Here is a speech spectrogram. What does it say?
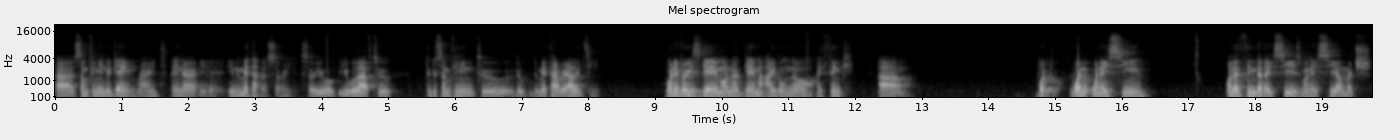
uh, something in the game, right? In a in a metaverse, sorry. So you you will have to to do something into the, the meta reality. Whatever is game or not game, I don't know. I think um, what when when I see one of the things that I see is when I see how much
